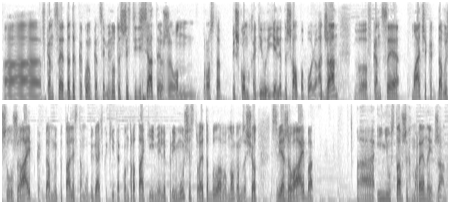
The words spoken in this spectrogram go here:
а, в конце, да, да в каком конце, минуты с 60 уже, он просто пешком ходил и еле дышал по полю. А Джан в в конце матча, когда вышел уже айп, когда мы пытались там убегать в какие-то контратаки и имели преимущество, это было во многом за счет свежего айба а, и не уставших Морена и Джана.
